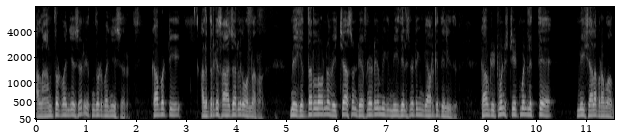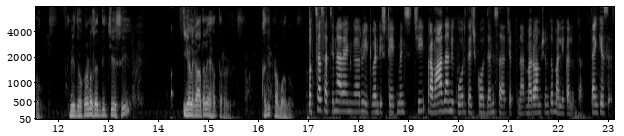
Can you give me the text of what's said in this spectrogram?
వాళ్ళ నాన్నతో పనిచేశారు ఇతనితో పనిచేశారు. కాబట్టి వాళ్ళిద్దరికీ సహచరులుగా ఉన్నారు. మీకు ఇద్దరిలో ఉన్న వ్యత్యాసం డెఫినెట్గా మీకు మీకు తెలిసినట్టు ఇంకెవరికి తెలియదు కాబట్టి ఇటువంటి స్టేట్మెంట్లు ఇస్తే మీకు చాలా ప్రమాదం. మీ దుకాణం సర్దిచ్చేసి వీళ్ళ ఖాతాలో వేస్తారు వాళ్ళు. అది ప్రమాదం. బొత్స సత్యనారాయణ గారు ఇటువంటి స్టేట్మెంట్స్ ఇచ్చి ప్రమాదాన్ని కోరి తెచ్చుకోవద్దని సార్ చెప్తున్నారు. మరో అంశంతో మళ్ళీ కలుద్దాం. Thank you sir.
